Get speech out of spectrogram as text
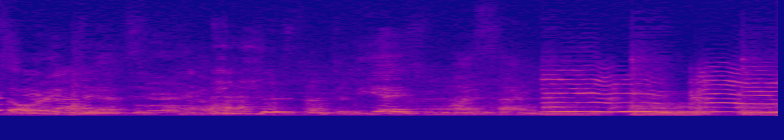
sorry, yes. hang on. To liaise with my sound.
